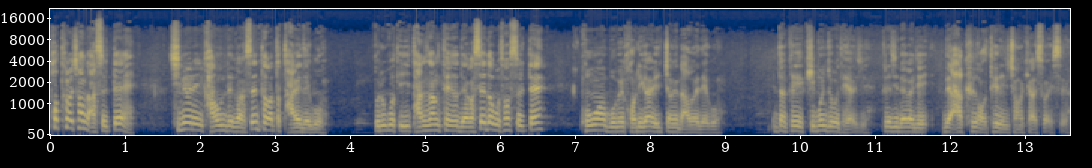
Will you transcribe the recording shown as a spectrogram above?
퍼터를 처음 놨을 때 지면에 가운데가 센터가 딱 닿아야 되고 그리고 이 단 상태에서 내가 셋업을 섰을 때 공과 몸의 거리가 일정하게 나와야 되고 일단 그게 기본적으로 돼야지 그래야지 내가 이제 내 아크가 어떻게 되는지 정확히 알 수가 있어요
